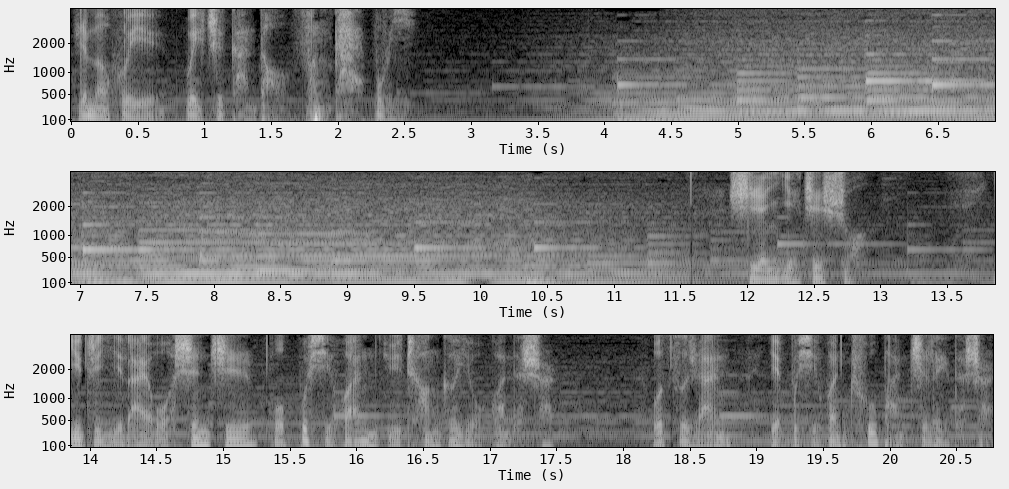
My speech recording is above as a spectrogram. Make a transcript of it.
人们会为之感到愤慨不已。诗人叶芝说：“一直以来，我深知我不喜欢与唱歌有关的事儿，我自然也不喜欢出版之类的事儿。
